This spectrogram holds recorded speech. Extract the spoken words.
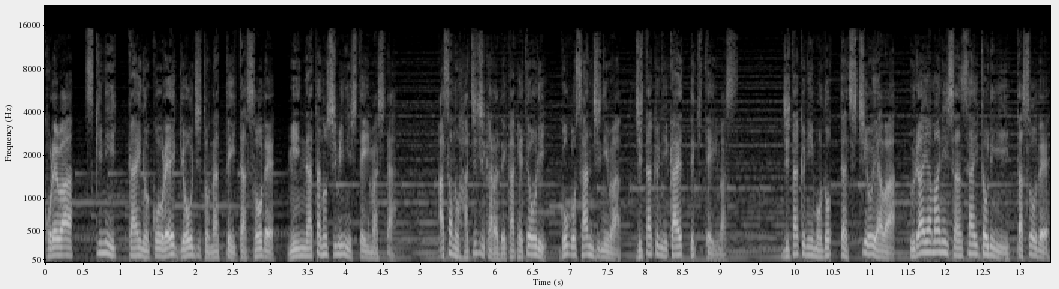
これは月に1回の恒例行事となっていたそうで、みんな楽しみにしていました。朝の8時から出かけており、午後3時には自宅に帰ってきています。自宅に戻った父親は、裏山に山菜採りに行ったそうで、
